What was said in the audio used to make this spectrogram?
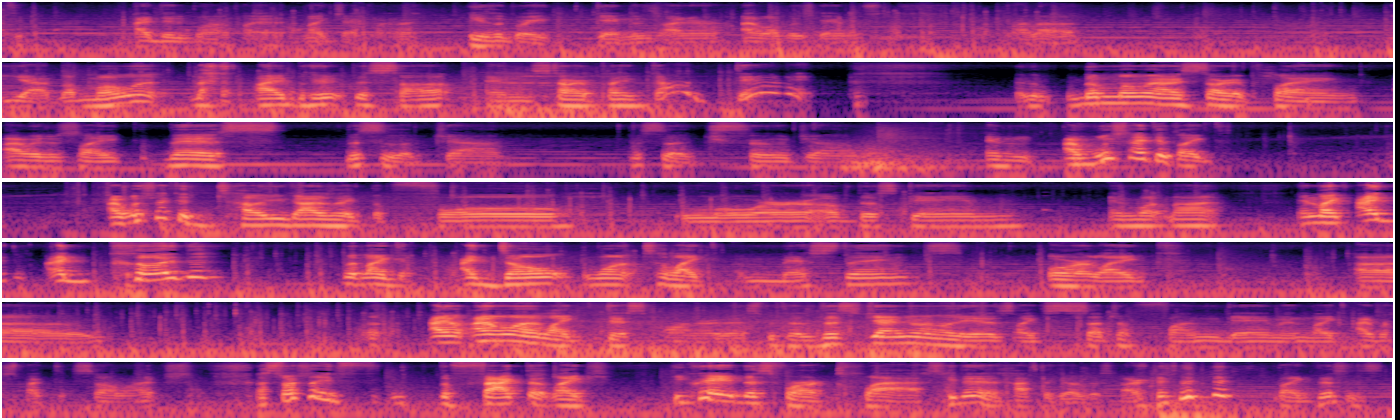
I did want to play it. Like, genuinely, he's a great game designer. I love his games. But, uh, yeah, the moment that I boot this up and started playing, god damn it! The moment I started playing, I was just like, this, this is a gem. This is a true gem. And I wish I could, like, I wish I could tell you guys, like, the full lore of this game and whatnot. And, like, I, I could, but, like, I don't want to, like, miss things. Or, like, uh, I, I don't want to like dishonor this because this genuinely is like such a fun game and like I respect it so much, especially the fact that like he created this for our class. He didn't have to go this hard. like this is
